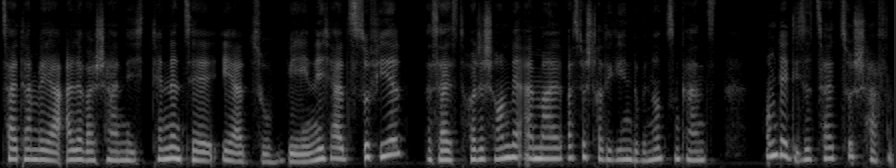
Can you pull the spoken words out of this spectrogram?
Zeit haben wir ja alle wahrscheinlich tendenziell eher zu wenig als zu viel. Das heißt, heute schauen wir einmal, was für Strategien du benutzen kannst, um dir diese Zeit zu schaffen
